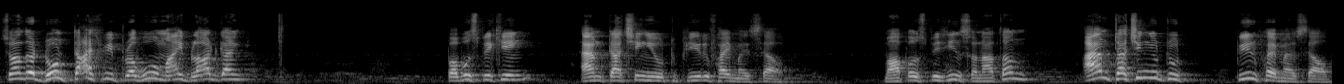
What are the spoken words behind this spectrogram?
so don't touch me, Prabhu, my blood going. Prabhu speaking, I am touching you to purify myself. Mahaprabhu speaking, Sanatan, I am touching you to purify myself.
